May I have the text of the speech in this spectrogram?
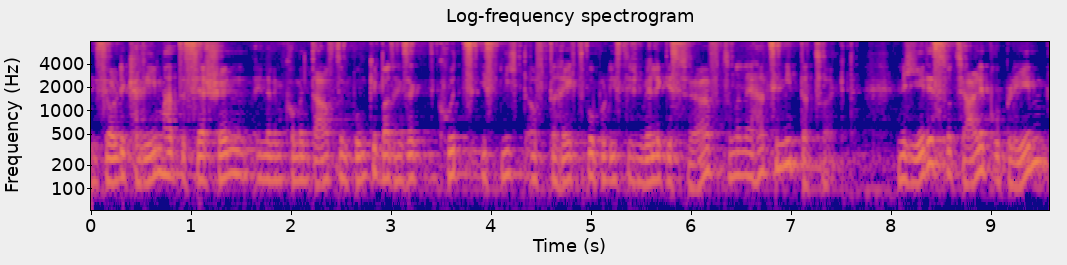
Isolde Karim hat das sehr schön in einem Kommentar auf den Punkt gebracht und gesagt, Kurz ist nicht auf der rechtspopulistischen Welle gesurft, sondern er hat sie miterzeugt. Wenn ich jedes soziale Problem,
